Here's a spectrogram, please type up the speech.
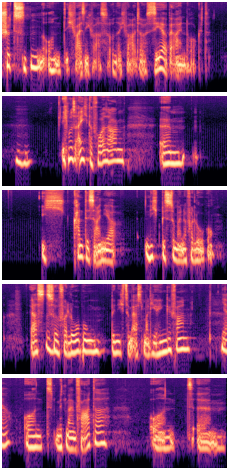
Schützen und ich weiß nicht was. Und ich war also sehr beeindruckt. Ich muss eigentlich davor sagen, ähm, ich kannte sein ja nicht bis zu meiner Verlobung. Erst zur Verlobung bin ich zum ersten Mal hier hingefahren Ja. und mit meinem Vater und ähm,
